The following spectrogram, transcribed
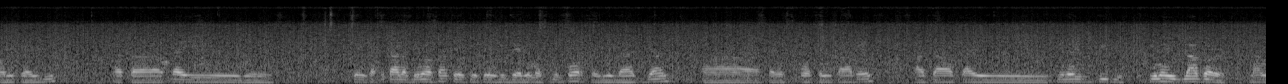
Kami Shady. At ah, kay kay Kapitana Binosa, thank you, thank you very much din po sa inyo lahat dyan. Ah, sa support niyo sa akin. At ah, kay Pinoy, Pinoy Vlogger ng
